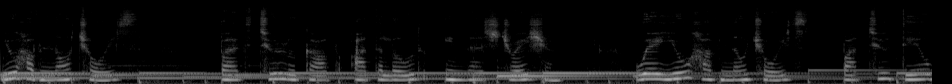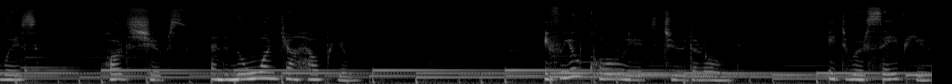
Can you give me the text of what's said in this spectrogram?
You have no choice but to look up at the Lord in a situation where you have no choice but to deal with hardships and no one can help you. If you call it to the Lord, it will save you.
